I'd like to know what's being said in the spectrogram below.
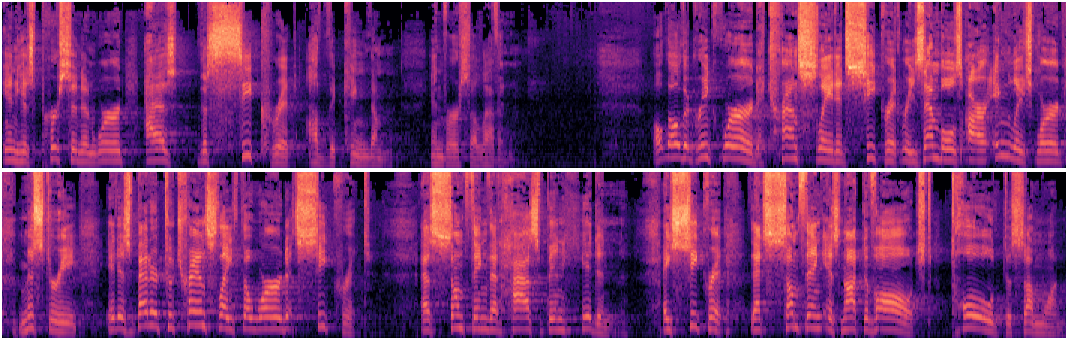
in his person and word as the secret of the kingdom in verse 11? Although the Greek word translated secret resembles our English word mystery, it is better to translate the word secret as something that has been hidden a secret that something is not divulged, told to someone.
